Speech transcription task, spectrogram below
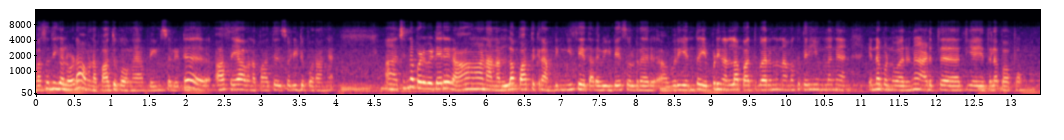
வசதிகளோடு அவனை பார்த்துக்கோங்க அப்படின்னு சொல்லிட்டு ஆசையாக அவனை பார்த்து சொல்லிட்டு போகிறாங்க சின்ன பழுவேட்டரையர் ஆ நான் நல்லா பார்த்துக்கிறேன் அப்படின்னு மீசையை தடவிக்கிட்டே சொல்கிறாரு அவர் எந்த எப்படி நல்லா பார்த்துப்பாருன்னு நமக்கு தெரியும்லங்க. என்ன பண்ணுவாருன்னு அடுத்த அத்தியாயத்தில் பார்ப்போம்.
